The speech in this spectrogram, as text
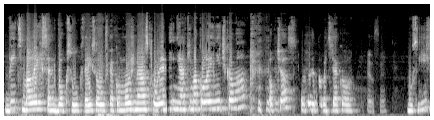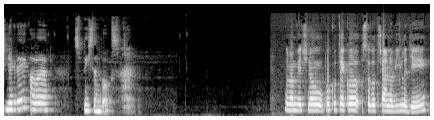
víc malých sandboxů, které jsou jako možná spojený nějakýma kolejničkama občas, protože to prostě jako Jasně. musíš někdy, ale spíš sandbox. No mám většinou, pokud jako jsou to třeba noví lidi,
